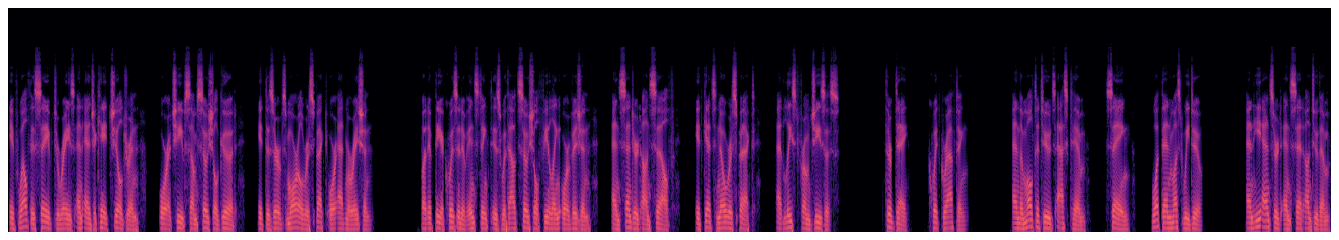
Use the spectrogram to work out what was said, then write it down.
If wealth is saved to raise and educate children, or achieve some social good, it deserves moral respect or admiration. But if the acquisitive instinct is without social feeling or vision, and centered on self, it gets no respect, at least from Jesus. Third day, quit grafting. And the multitudes asked him, saying, What then must we do? And he answered and said unto them,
